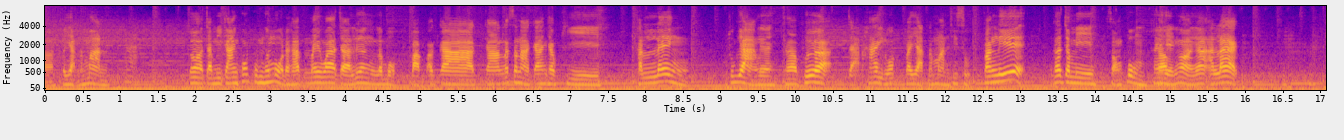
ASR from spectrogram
อประหยัดน้ำมันค่ะ ก็จะมีการควบคุมทั้งหมดนะครับ ไม่ว่าจะเรื่องระบบปรับอากาศ การลักษณะการขับขี่คันเร่งทุกอย่างเลยครับเพื่อจะให้รถประหยัดน้ำมันที่สุด ฝั่งนี้ก็จะมี 2 ปุ่มให้ครับเห็นก่อนนะอันแรก P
